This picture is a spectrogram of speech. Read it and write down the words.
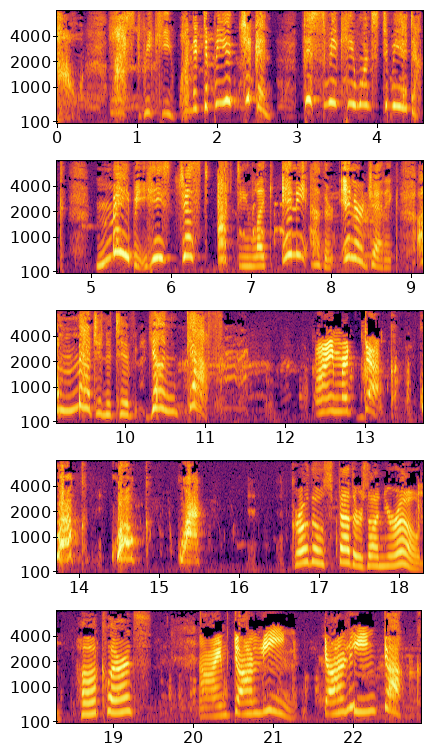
Oh, last week he wanted to be a chicken. This week he wants to be a duck. Maybe he's just acting like any other energetic, imaginative young calf. I'm a duck. Quack, quack, quack. Grow those feathers on your own, huh, Clarence? I'm Darlene. Darlene Duck.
